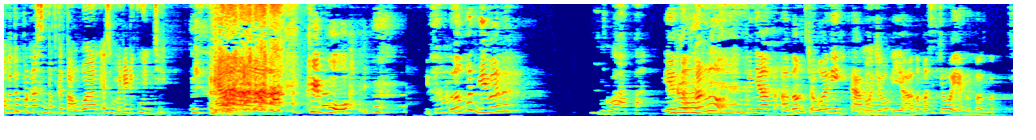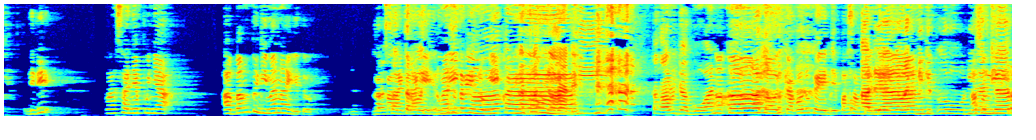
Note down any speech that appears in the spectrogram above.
waktu itu pernah sempat ketahuan eh dia dikunci gimana? gue apa Ya dong kan lu punya abang cowok nih. Eh abang cowok. Iya, abang pasti cowok ya, lupa gua. Jadi rasanya punya abang tuh gimana gitu? Merasa terlindungi merasa terlindungi Itu enggak laki-laki. Kakak lu jagoan Heeh, kah? atau kakak tuh kayak dipasang Ada yang nyelek badan. dikit lu Langsung di- diajar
